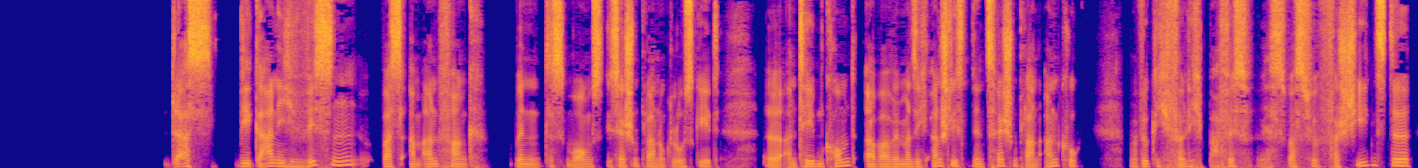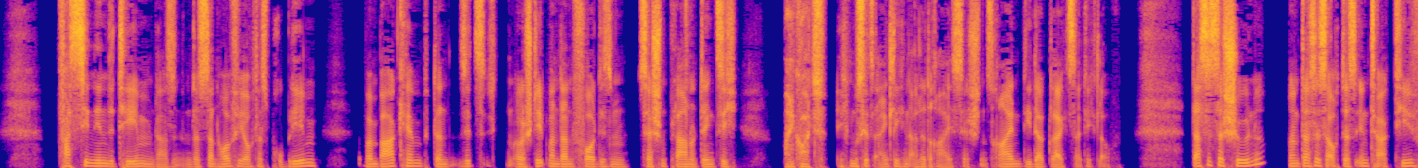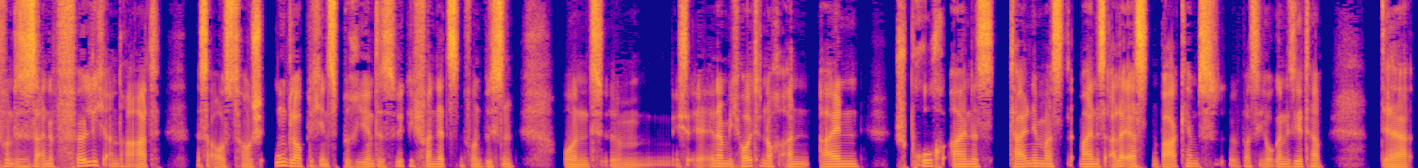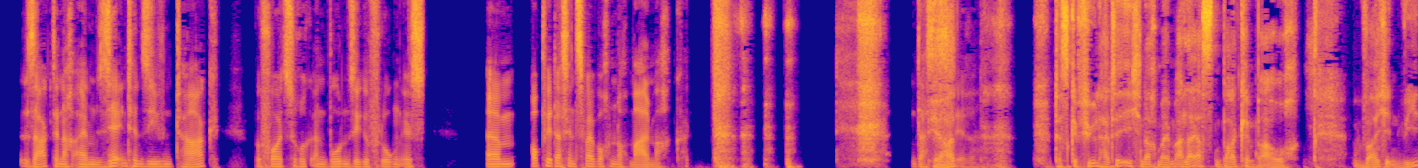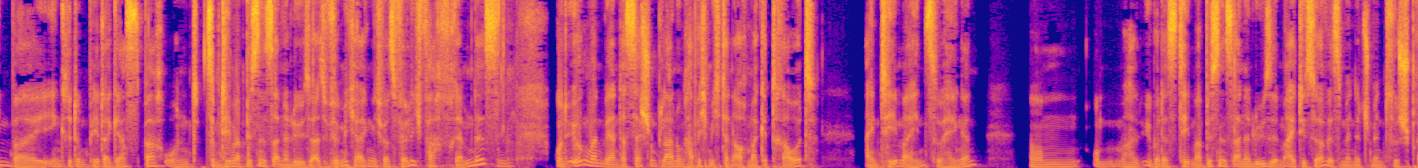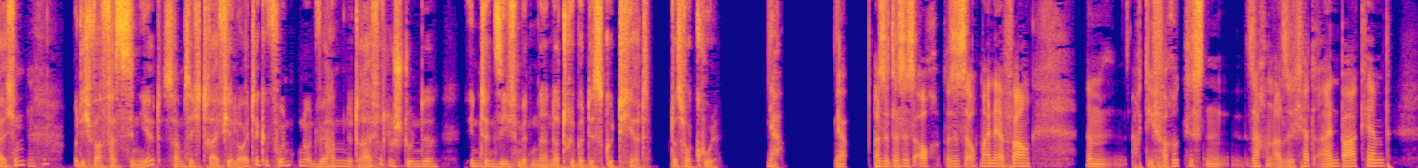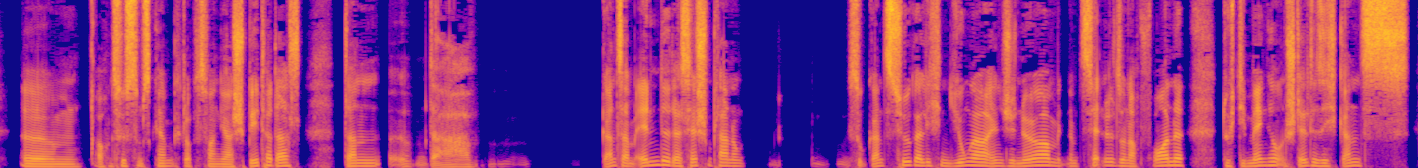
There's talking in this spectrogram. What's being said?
dass wir gar nicht wissen, was am Anfang, wenn das morgens die Sessionplanung losgeht, äh, an Themen kommt. Aber wenn man sich anschließend den Sessionplan anguckt, man wirklich völlig baff ist, was für verschiedenste faszinierende Themen da sind. Und das ist dann häufig auch das Problem, beim Barcamp, dann sitzt oder steht man dann vor diesem Sessionplan und denkt sich, mein Gott, ich muss jetzt eigentlich in alle drei Sessions rein, die da gleichzeitig laufen. Das ist das Schöne und das ist auch das Interaktive und es ist eine völlig andere Art des Austauschs. Unglaublich inspirierend, es ist wirklich Vernetzen von Wissen. Und ähm, ich erinnere mich heute noch an einen Spruch eines Teilnehmers meines allerersten Barcamps, was ich organisiert habe, der sagte nach einem sehr intensiven Tag, bevor er zurück an Bodensee geflogen ist, ähm, ob wir das in zwei Wochen nochmal machen können. Das ja, ist irre. Das Gefühl hatte ich nach meinem allerersten Barcamp auch. War ich in Wien bei Ingrid und Peter Gerstbach und zum Thema Business-Analyse. Also für mich eigentlich was völlig fachfremdes. Mhm. Und irgendwann während der Sessionplanung habe ich mich dann auch mal getraut, ein Thema hinzuhängen um, um mal über das Thema Business-Analyse im IT-Service-Management zu sprechen. Mhm. Und ich war fasziniert. Es haben sich drei, vier Leute gefunden und wir haben eine Dreiviertelstunde intensiv miteinander drüber diskutiert. Das war cool. Ja, ja. Also das ist auch, das ist auch meine Erfahrung. Ähm, auch die verrücktesten Sachen. Also ich hatte ein Barcamp, ähm, auch ein Systems Camp, ich glaube, das war ein Jahr später das. Dann äh, da ganz am Ende der Sessionplanung so ganz zögerlich ein junger Ingenieur mit einem Zettel so nach vorne durch die Menge und stellte sich ganz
